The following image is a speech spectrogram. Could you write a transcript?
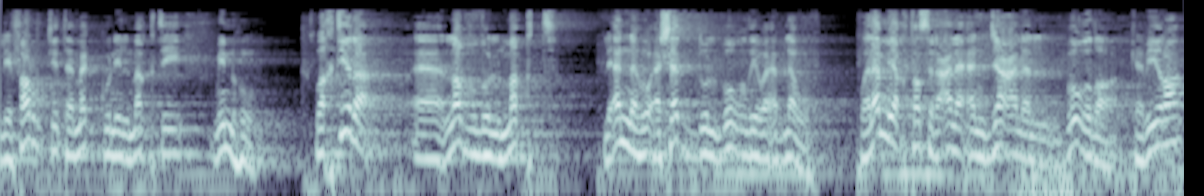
لفرط تمكن المقت منه. واختير آه، لفظ المقت لأنه أشد البغض وأبلغه. ولم يقتصر على أن جعل البغض كبيرا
